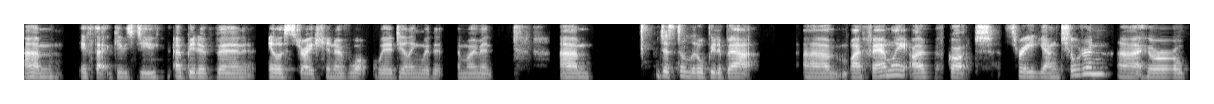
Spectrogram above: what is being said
Um, if that gives you a bit of an illustration of what we're dealing with at the moment. Um, just a little bit about um, my family. I've got three young children uh, who are all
